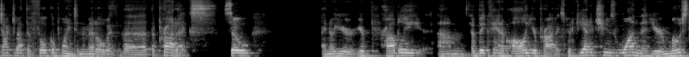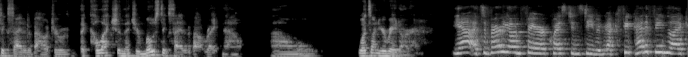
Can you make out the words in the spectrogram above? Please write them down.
talked about the focal point in the middle with the the products. So I know you're you're probably um, a big fan of all your products, but if you had to choose one that you're most excited about, or the collection that you're most excited about right now, uh, what's on your radar? Yeah, it's a very unfair question, Stephen. I feel, kind of feel like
